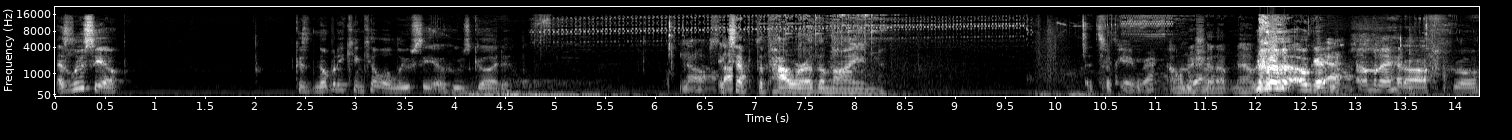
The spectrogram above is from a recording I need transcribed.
as Lucio. Because nobody can kill a Lucio who's good, No, stop. except the power of the mind. It's okay, Rack. I'm gonna down. shut up now. okay, Yeah. I'm gonna head off. So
